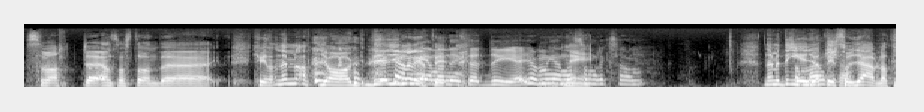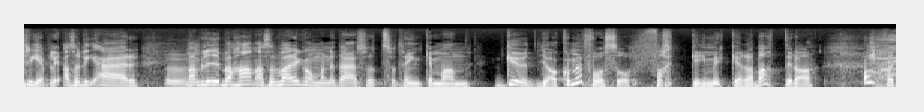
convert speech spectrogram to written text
svart, eh, ensamstående kvinna. Nej, men att jag, det jag gillar jag menar det, inte det, jag menar Nej. som liksom... nej, men det som är ju att det är så jävla trevligt. Alltså det är, man blir ju behandlad, alltså varje gång man är där så, så tänker man Gud, jag kommer få så fucking mycket rabatt idag. För att,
